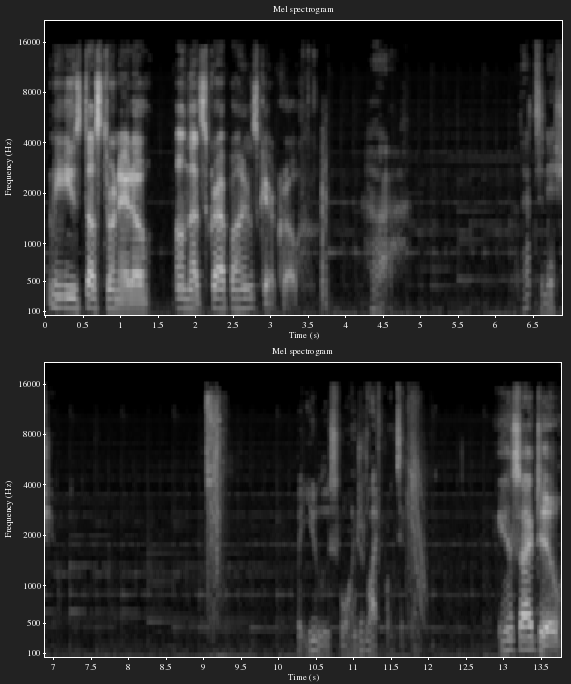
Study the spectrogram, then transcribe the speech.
I'm gonna use Dust Tornado on that Scrap Iron Scarecrow. Ah. That's an issue. But you lose 400 life points again. Yes, I do.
